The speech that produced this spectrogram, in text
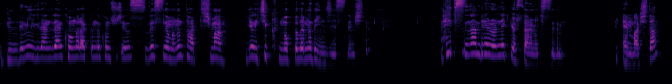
Gündemi ilgilendiren konular hakkında konuşacağız ve sinemanın tartışmaya açık noktalarına değineceğiz demiştim. Hepsinden birer örnek göstermek istedim en başta.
